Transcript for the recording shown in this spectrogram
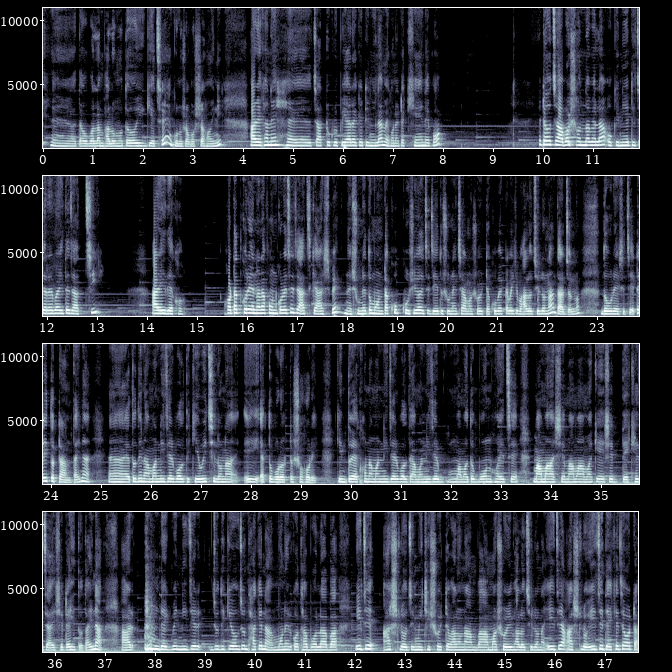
তাও বললাম ভালো মতোই গিয়েছে, কোনো সমস্যা হয়নি। আর এখানে চার টুকরো পেয়ারা কেটে নিলাম, এখন এটা খেয়ে নেব। এটা হচ্ছে আবার সন্ধ্যাবেলা, ওকে নিয়ে টিচারের বাড়িতে যাচ্ছি। আর এই দেখো হঠাৎ করে এনারা ফোন করেছে যে আজকে আসবে। শুনে তো মনটা খুব খুশি হয়েছে, যেহেতু শুনেছে আমার শরীরটা খুব একটা বেশি ভালো ছিল না, তার জন্য দৌড়ে এসেছে। এটাই তো টান, তাই না? এতদিন আমার নিজের বলতে কেউই ছিল না এই এত বড় একটা শহরে। কিন্তু এখন আমার নিজের বলতে আমার নিজের মামা তো বোন হয়েছে, মামা আসে, মামা আমাকে এসে দেখে যায়, সেটাই তো, তাই না? আর দেখবেন নিজের যদি কেউ একজন থাকে না, মনের কথা বলা বা এই যে আসলো যে মিঠির শরীরটা ভালো না বা আমার শরীর ভালো ছিল না। এই যে আসলো, এই যে দেখে যাওয়াটা,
